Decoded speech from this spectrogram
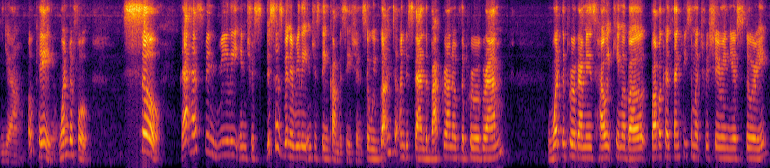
Yeah. Okay. Wonderful. So that has been really interesting. This has been a really interesting conversation. So we've gotten to understand the background of the program, what the program is, how it came about. Babakar, thank you so much for sharing your story.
